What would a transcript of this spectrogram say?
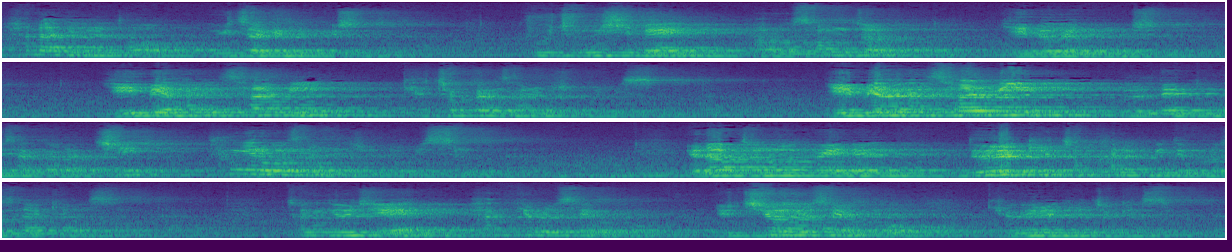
하나님을 더 의지하게 될 것입니다. 그 중심에 바로 성전, 예배가 있는 것입니다. 예배하는 삶이 개척하는 삶을 줄 믿습니다. 예배하는 삶이 을된 동산과 같이 풍요로운 삶일 줄 믿습니다. 연합장로교회는 늘 개척하는 믿음으로 사역해왔습니다. 선교지에 학교를 세우고 유치원을 세우고 교회를 개척했습니다.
